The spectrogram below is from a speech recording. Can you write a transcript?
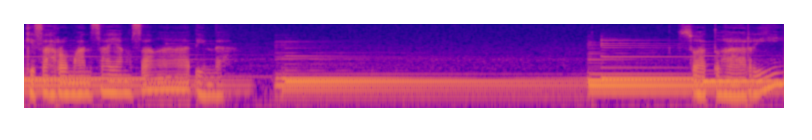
kisah romansa yang sangat indah. Suatu hari,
